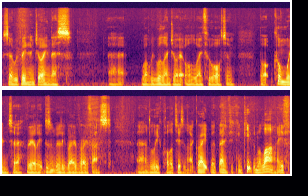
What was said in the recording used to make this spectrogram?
so we've been enjoying this uh, well, we will enjoy it all the way through autumn, but come winter, really, it doesn't really grow very fast, and the leaf quality isn't that great. But then, if you can keep them alive,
